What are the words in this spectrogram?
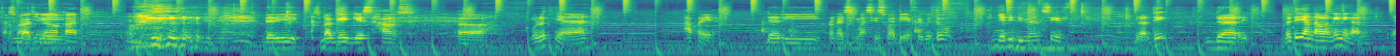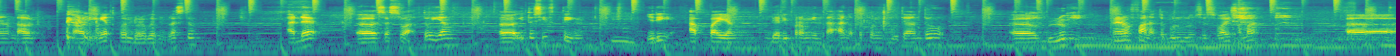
termarginalkan. dari sebagai guest house. eh, menurutnya apa ya? Dari organisasi mahasiswa di FEB itu terjadi dimensif. Berarti dari berarti yang tahun ini kan, yang tahun tahun ini ataupun 2018 tuh ada eh, sesuatu yang eh, itu shifting. Jadi apa yang dari permintaan ataupun kebutuhan tuh eh, belum relevan atau belum sesuai sama eh,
